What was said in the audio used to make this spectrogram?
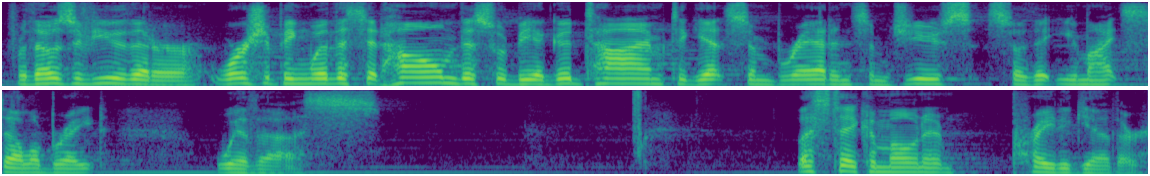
For those of you that are worshiping with us at home, this would be a good time to get some bread and some juice so that you might celebrate with us. Let's take a moment and pray together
